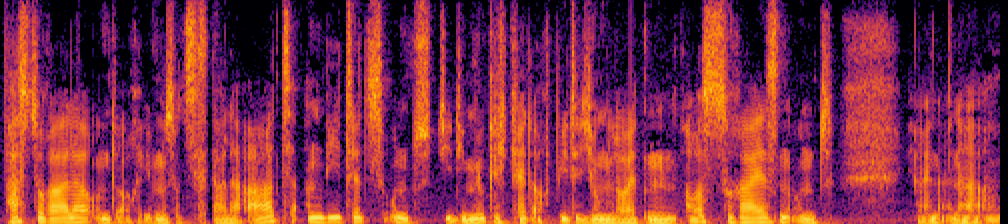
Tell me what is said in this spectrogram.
pastoraler und auch eben sozialer Art anbietet und die die Möglichkeit auch bietet, jungen Leuten auszureisen und ja in einer,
